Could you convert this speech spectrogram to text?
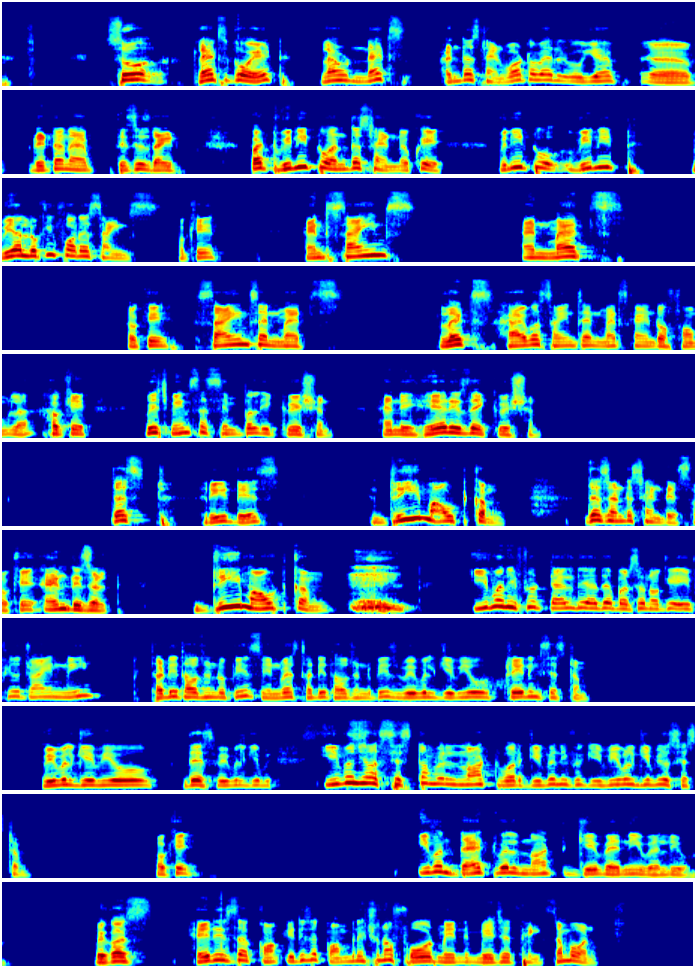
So let's go it now let's understand. Whatever you have uh, written up this is right. But we need to understand okay we need to we need we are looking for a science okay? And science and maths okay? Science and maths. Let's have a science and maths kind of formula okay? Which means a simple equation. And here is the equation. Just read this. Dream outcome. Just understand this okay? End result. Dream outcome. Even if you tell the other person okay if you join me 30000 rupees invest 30000 rupees we will give you training system we will give you this we will give you, even your system will not work even if we will give you system okay? Even that will not give any value because here is a it is a combination of four main major things. Number one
